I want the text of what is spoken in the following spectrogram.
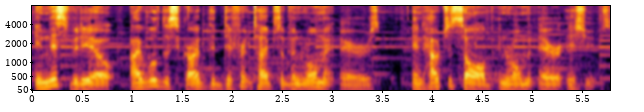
In this video, I will describe the different types of enrollment errors and how to solve enrollment error issues.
